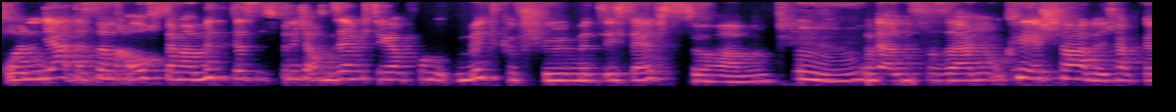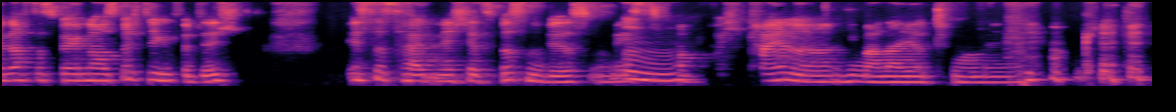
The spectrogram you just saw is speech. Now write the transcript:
Und ja, das dann auch, sagen wir mal, mit, das ist, finde ich, auch ein sehr wichtiger Punkt, Mitgefühl mit sich selbst zu haben. Mhm. Und dann zu sagen, okay, schade, ich habe gedacht, das wäre genau das Richtige für dich ist es halt nicht, jetzt wissen wir es und nächstes mhm. Mal brauche ich keine Himalaya-Tour mehr. Okay.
